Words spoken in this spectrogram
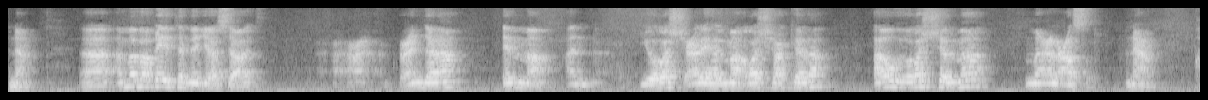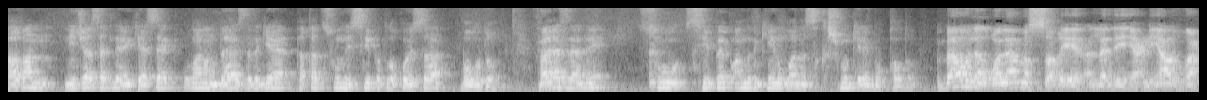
نعم آه، أما بقية النجاسات ع- عندنا إما أن يرش عليها الماء رش هكذا أو يرش الماء مع العصر نعم Qolgan nijosatlarga kelsak, ularning ba'zilariga faqat suvni sepib qo'ysa bo'ladi. Fa- Suv sepib, undan keyin ularni siqishmi kerak bo'lib qoldi. بول الغلام الصغير الذي يعني يرضع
